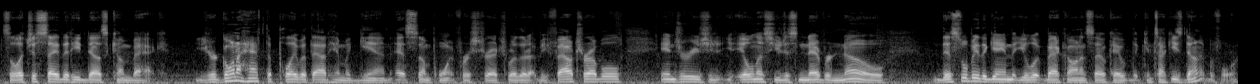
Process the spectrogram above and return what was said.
So let's just say that he does come back. You're going to have to play without him again at some point for a stretch, whether that be foul trouble, injuries, illness. You just never know. This will be the game that you look back on and say, okay, Kentucky's done it before.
